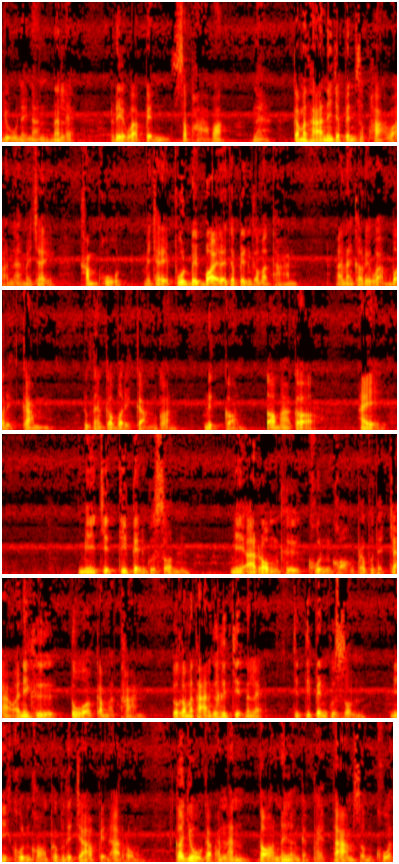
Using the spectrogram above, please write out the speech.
อยู่ในนั้น นั่นแหละ เรียกว่าเป็นสภาวะนะกรรมฐานนี่จะเป็นสภาวะนะไม่ใช่คำพูด ไม่ใช่พูดบ่อยๆ แล้วจะเป็นกรรมฐาน อันนั้นเขาเรียกว่าบริกรรม ทุกท่านก็บริกรรมก่อน นึกก่อน ต่อมาก็ให้มีจิตที่เป็นกุศล มีอารมณ์คือคุณของพระพุทธเจ้า อันนี้คือตัวกรรมฐาน ตัวกรรมฐานก็คือจิตนั่นแหละ จิตที่เป็นกุศล มีคุณของพระพุทธเจ้าเป็นอารมณ์ ก็อยู่กับอันนั้นต่อเนื่องกันไปตามสมควร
